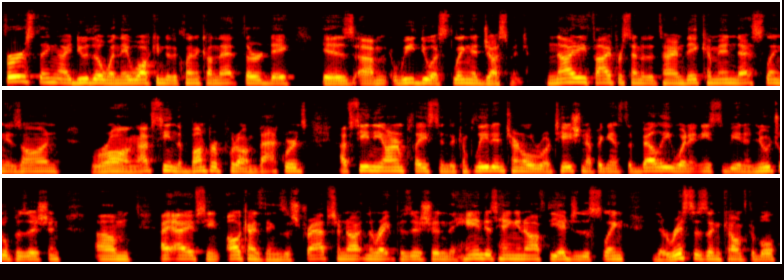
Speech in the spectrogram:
First thing I do though when they walk into the clinic on that third day is um, we do a sling adjustment. 95% of the time they come in, that sling is on wrong. I've seen the bumper put on backwards. I've seen the arm placed into complete internal rotation up against the belly when it needs to be in a neutral position. Um, I, have seen all kinds of things. The straps are not in the right position. The hand is hanging off the edge of the sling. The wrist is uncomfortable.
